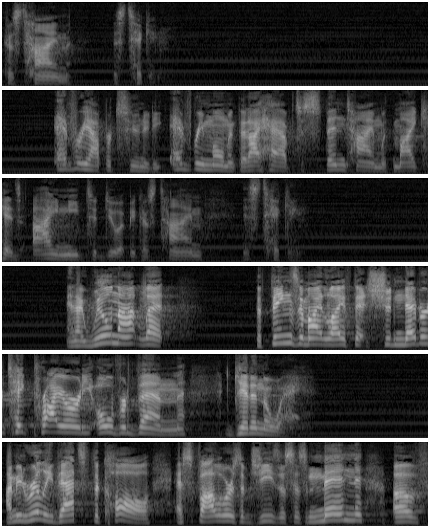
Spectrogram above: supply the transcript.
because time is ticking. Every opportunity, every moment that I have to spend time with my kids, I need to do it because time is ticking. And I will not let the things in my life that should never take priority over them get in the way. I mean, really, that's the call as followers of Jesus, as men of,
